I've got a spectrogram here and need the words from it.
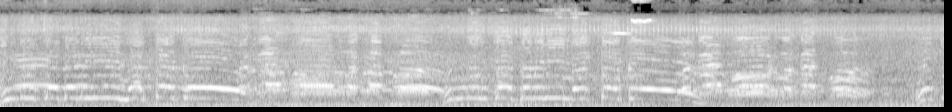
हिंदूंच्या जमिनी लागतात हिंदूंच्या जमिनी लागतात रद्द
